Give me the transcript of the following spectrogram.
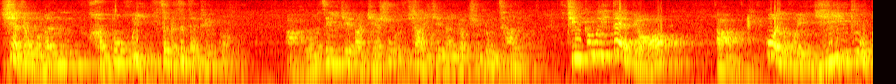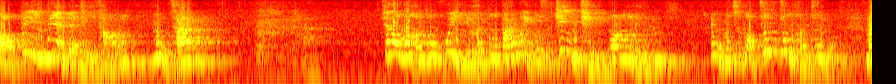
现在我们很多会议，这个正在推广，啊，我们这一阶段结束了，下一阶段要去用餐了，请各位代表啊，过一会移步到对面的礼堂用餐。现在我们很多会议、很多单位都是敬请光临，因为我们知道尊重很重要，每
